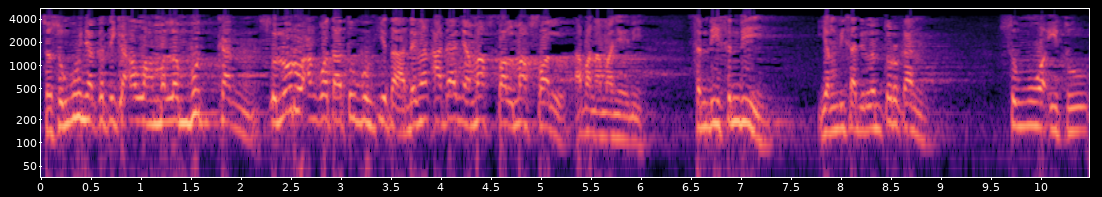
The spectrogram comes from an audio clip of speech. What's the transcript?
Sesungguhnya ketika Allah melembutkan seluruh anggota tubuh kita dengan adanya mafsal-mafsal, apa namanya ini? Sendi-sendi yang bisa dilenturkan. Semua itu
